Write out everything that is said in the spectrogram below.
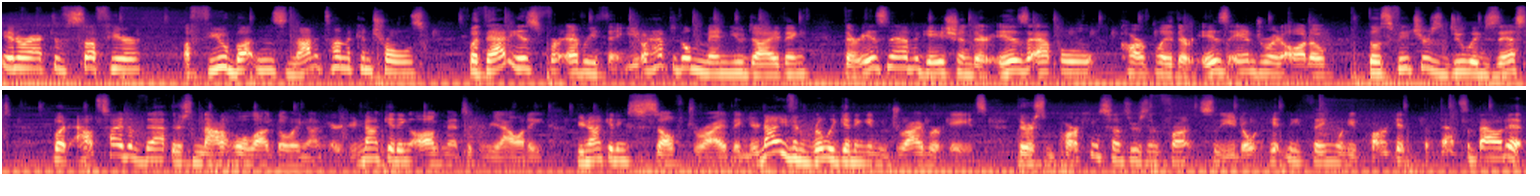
interactive stuff here, a few buttons, not a ton of controls, but that is for everything. You don't have to go menu diving. There is navigation, there is Apple CarPlay, there is Android Auto. Those features do exist, but outside of that, there's not a whole lot going on here. You're not getting augmented reality. You're not getting self-driving. You're not even really getting any driver aids. There are some parking sensors in front so that you don't hit anything when you park it, but that's about it.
